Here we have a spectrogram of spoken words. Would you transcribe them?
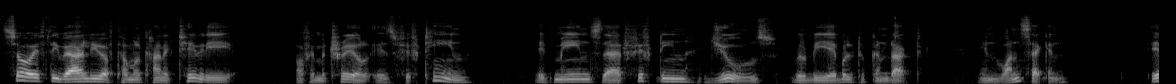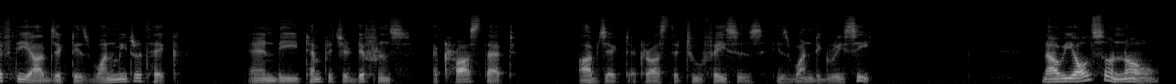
So if the value of thermal conductivity of a material is 15, it means that 15 joules will be able to conduct in one second if the object is one meter thick and the temperature difference across that object across the two faces is 1 degree C. Now we also know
